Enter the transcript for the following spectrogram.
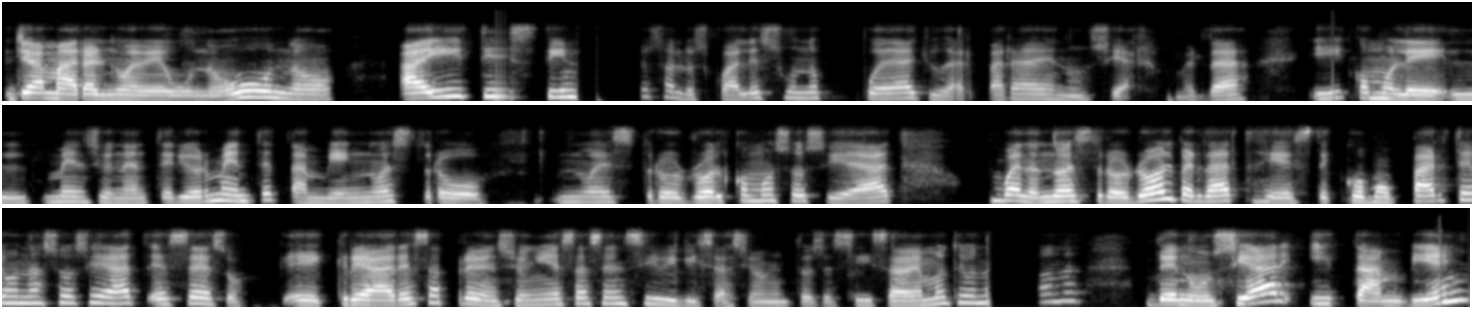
llamar al 911. Hay distintos a los cuales uno puede ayudar para denunciar, ¿verdad? Y como le mencioné anteriormente, también nuestro, nuestro rol como sociedad bueno, nuestro rol, ¿verdad? Este, como parte de una sociedad es eso, eh, crear esa prevención y esa sensibilización. Entonces, si sabemos de una persona, denunciar y también,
